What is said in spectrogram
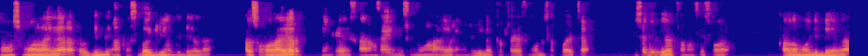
Mau semua layar atau jendela apa sebagian jendela? Kalau semua layar yang kayak sekarang saya ini semua layar yang ada di laptop saya semua bisa baca bisa dilihat sama siswa. Kalau mau jendela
